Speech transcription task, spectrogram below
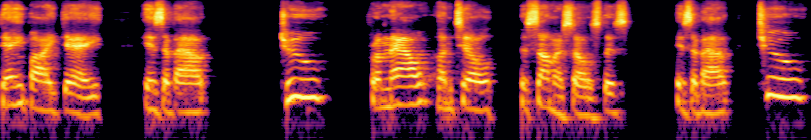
day by day is about two from now until the summer solstice is about two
